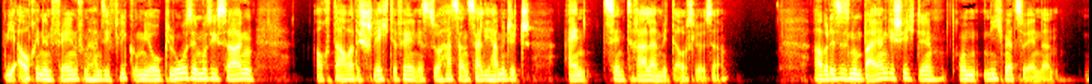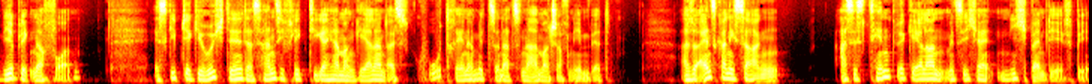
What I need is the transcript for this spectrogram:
Wie auch in den Fällen von Hansi Flick und Miro Klose muss ich sagen, auch da war das schlechte Verhältnis zu Hassan Salihamidzic ein zentraler Mitauslöser. Aber das ist nun Bayern-Geschichte und nicht mehr zu ändern. Wir blicken nach vorn. Es gibt ja Gerüchte, dass Hansi Flick-Tiger Hermann Gerland als Co-Trainer mit zur Nationalmannschaft nehmen wird. Also eins kann ich sagen, Assistent wird Gerland mit Sicherheit nicht beim DFB.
